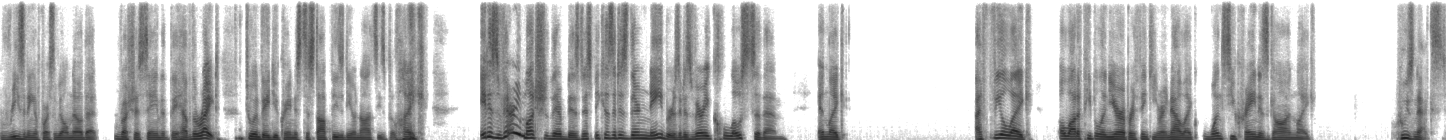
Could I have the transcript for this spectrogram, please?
reasoning of course we all know that russia saying that they have the right to invade ukraine is to stop these neo-nazis but like it is very much their business because it is their neighbors. It is very close to them. And like i feel like a lot of people in europe are thinking right now like once ukraine is gone like who's next?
